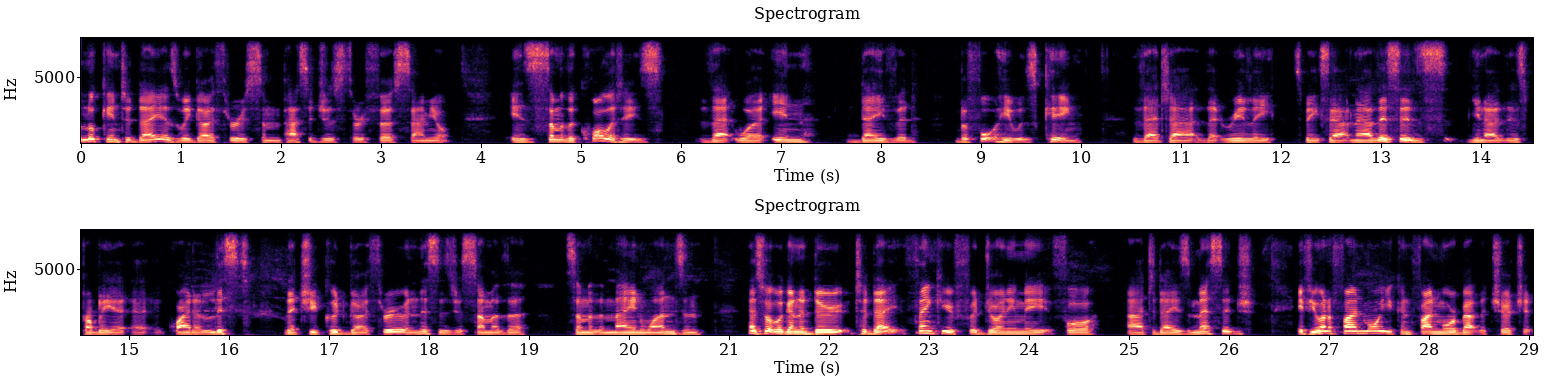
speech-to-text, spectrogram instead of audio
look in today as we go through some passages through First Samuel, is some of the qualities that were in David before he was king that uh, that really speaks out. Now, this is you know there's probably a, a, quite a list that you could go through, and this is just some of the some of the main ones. And that's what we're going to do today. Thank you for joining me for uh, today's message. If you want to find more, you can find more about the church at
